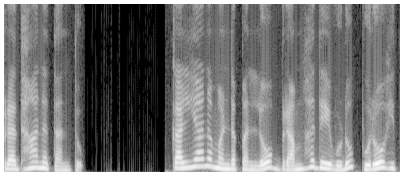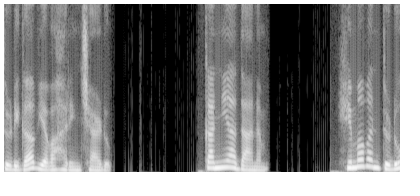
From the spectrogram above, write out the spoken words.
ప్రధాన తంతు. కళ్యాణమండపంలో బ్రహ్మదేవుడు పురోహితుడిగా వ్యవహరించాడు. కన్యాదానం. హిమవంతుడు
